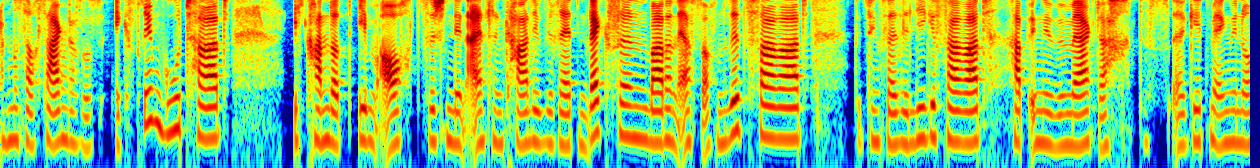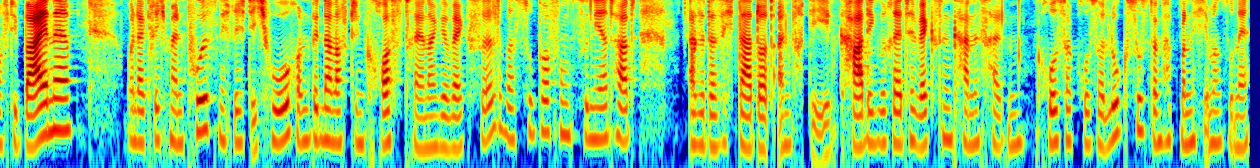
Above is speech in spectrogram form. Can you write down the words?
Und muss auch sagen, dass es extrem gut tat. Ich kann dort eben auch zwischen den einzelnen Kardiogeräten wechseln, war dann erst auf dem Sitzfahrrad bzw. Liegefahrrad, habe irgendwie bemerkt, ach, das äh, geht mir irgendwie nur auf die Beine und da kriege ich meinen Puls nicht richtig hoch und bin dann auf den Crosstrainer gewechselt, was super funktioniert hat. Also, dass ich da dort einfach die Cardio-Geräte wechseln kann, ist halt ein großer, großer Luxus. Dann hat man nicht immer so eine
